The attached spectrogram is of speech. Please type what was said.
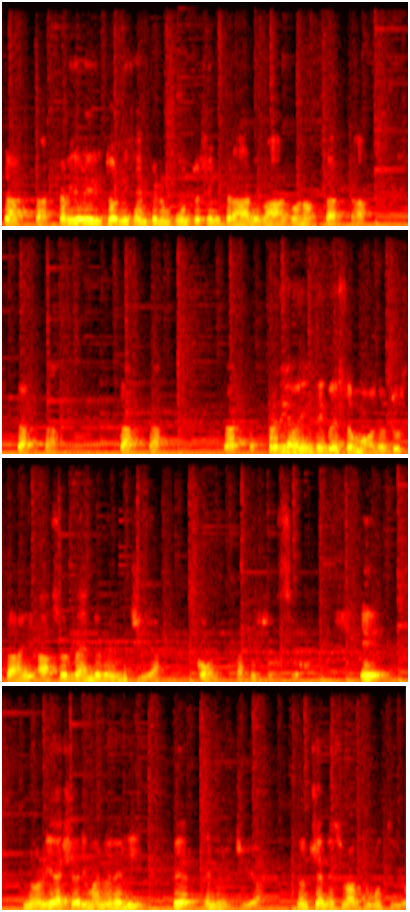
tac tac, capito? E ritorni sempre in un punto centrale vago, no? Tac tac, tac tac, tac tac, Praticamente in questo modo tu stai assorbendo l'energia con la percezione e non riesci a rimanere lì per energia, non c'è nessun altro motivo.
